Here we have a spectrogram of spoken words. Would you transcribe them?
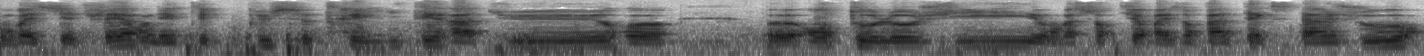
qu'on va essayer de faire, on était plus très littérature, euh, anthologie, on va sortir par exemple un texte un jour,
